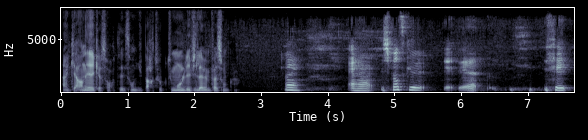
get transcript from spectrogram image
incarnées, qu'elles sont descendues partout, que tout le monde les vit de la même façon. Ouais. Euh, je pense que c'est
